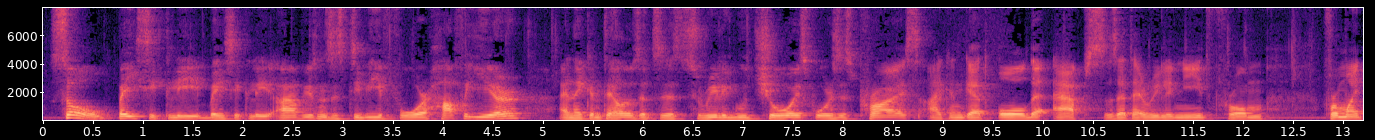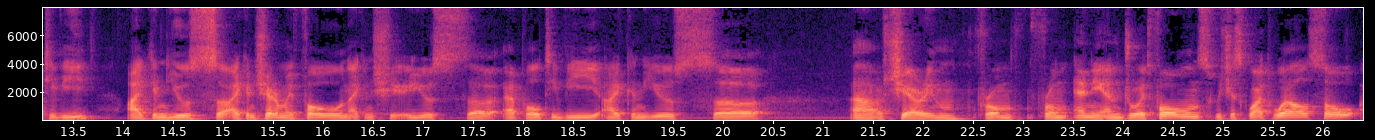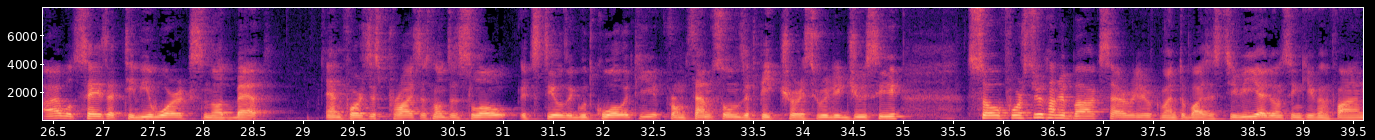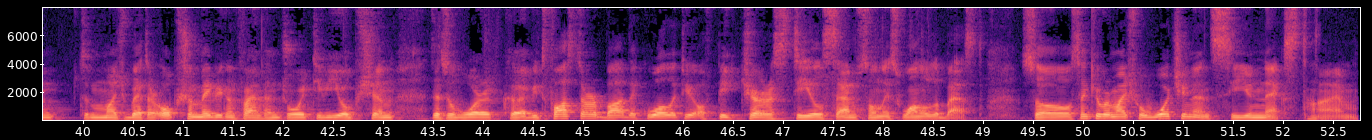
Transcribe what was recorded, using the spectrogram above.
So basically, basically, I've used this TV for half a year and I can tell you that it's really good choice for this price. I can get all the apps that I really need from from my TV. I can use uh, I can share my phone. I can use uh, Apple TV. I can use uh, uh, sharing from from any Android phones, which is quite well. So I would say that TV works not bad and for this price it's not as low it's still the good quality from samsung the picture is really juicy So for 300 bucks, I really recommend to buy this TV. I don't think you can find a much better option. Maybe you can find Android TV option that will work a bit faster, but the quality of picture still Samsung is one of the best. So thank you very much for watching and see you next time.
